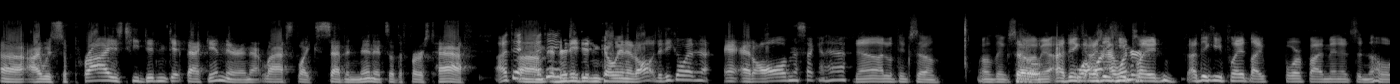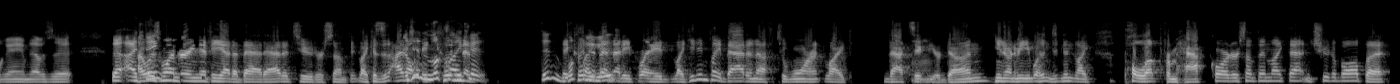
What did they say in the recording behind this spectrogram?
uh, I was surprised he didn't get back in there in that last like seven minutes of the first half. I think, um, I think and then he didn't go in at all. Did he go in at all in the second half? No, I don't think so. I don't think so. so I mean, I think well, I think I he wonder, played. I think he played like four or five minutes in the whole game. That was it. That, I, I think, was wondering if he had a bad attitude or something. Like, because I don't. It didn't it look like have, it. Didn't it look couldn't like have been that he played like he didn't play bad enough to warrant like that's it, uh-huh. you're done. You know what I mean? He wasn't didn't like pull up from half court or something like that and shoot a ball. But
